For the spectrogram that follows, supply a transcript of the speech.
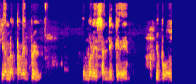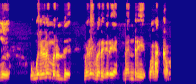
என்ற தலைப்பில் உங்களை சந்திக்கிறேன். இப்போது உங்களிடமிருந்து விடைபெறுகிறேன். நன்றி வணக்கம்.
